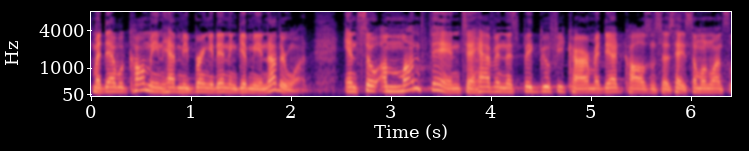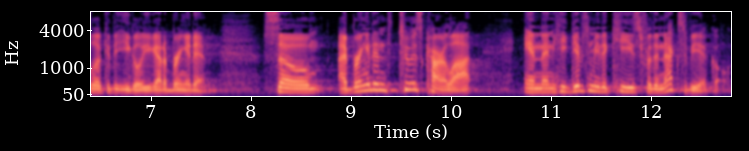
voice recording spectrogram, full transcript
my dad would call me and have me bring it in and give me another one. And so a month in to having this big goofy car, my dad calls and says, "Hey, someone wants to look at the Eagle. You got to bring it in." So I bring it into his car lot, and then he gives me the keys for the next vehicle.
